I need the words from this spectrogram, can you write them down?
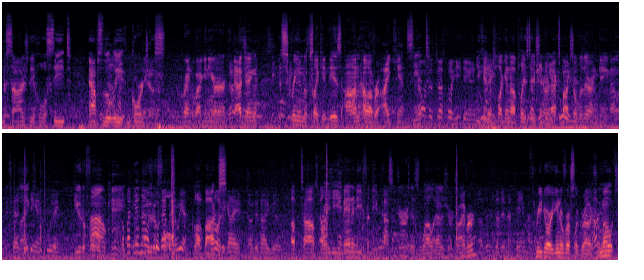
Massage the whole seat. Absolutely gorgeous. Grand Wagoneer badging. The screen looks like it is on, however, I can't see it. You can plug in a PlayStation or an Xbox over there and game out if you like. Beautiful. Ah, okay. Oh, beautiful glove box. Up top, LED vanity for the passenger as well as your driver. Three-door universal garage remote.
